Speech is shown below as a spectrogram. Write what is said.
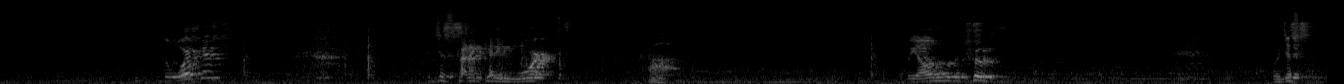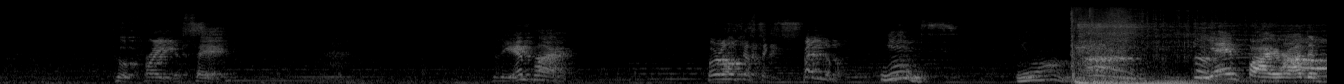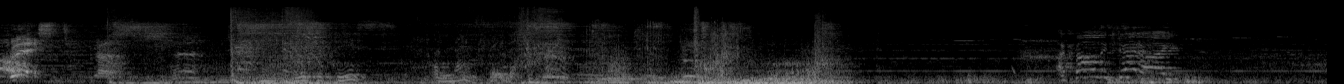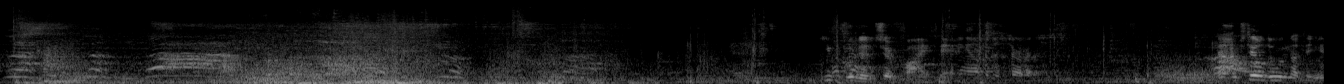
The workers they just started getting worked. Oh, We all know the truth. We're just too afraid to say it. To the Empire, we're all just expendable. Yes, you are. The Empire are the best. Look at this. A lightsaber. Survive that. Looking out for disturbance. No, I'm still doing nothing.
